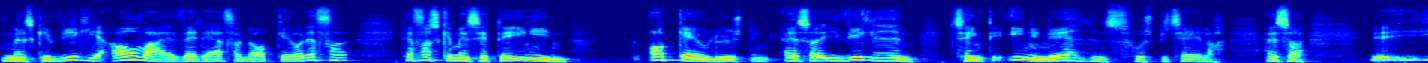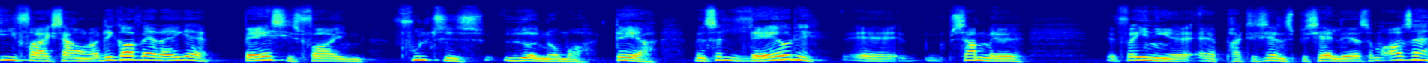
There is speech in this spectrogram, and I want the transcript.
man skal virkelig afveje, hvad det er for en opgave. Og derfor, derfor skal man sætte det ind i en opgaveløsning. Altså i virkeligheden tænke det ind i nærhedshospitaler. Altså øh, i Frederikshavn. Og det kan godt være, at der ikke er basis for en fuldtidsydernummer der, men så lave det øh, sammen med forening af praktiserende speciallæger, som også er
